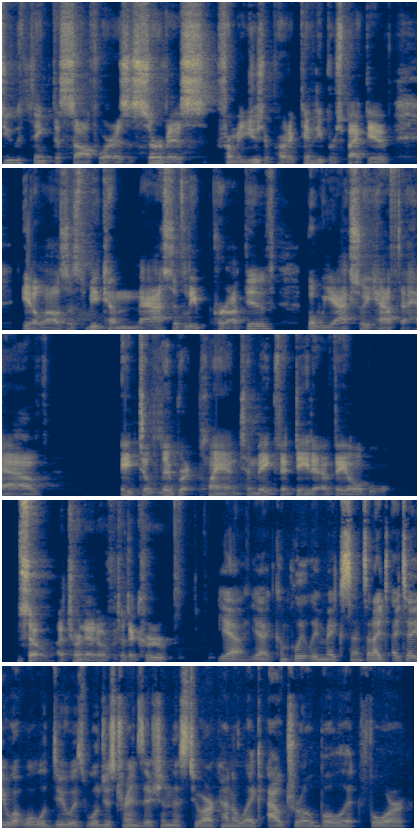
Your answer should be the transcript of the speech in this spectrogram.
do think the software as a service from a user productivity perspective, it allows us to become massively productive, but we actually have to have a deliberate plan to make the data available. So I turn that over to the crew. Yeah, yeah, it completely makes sense. And I, I tell you what, what we'll do is we'll just transition this to our kind of like outro bullet for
